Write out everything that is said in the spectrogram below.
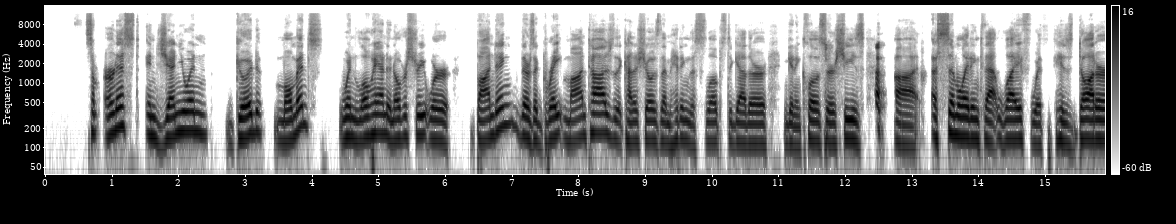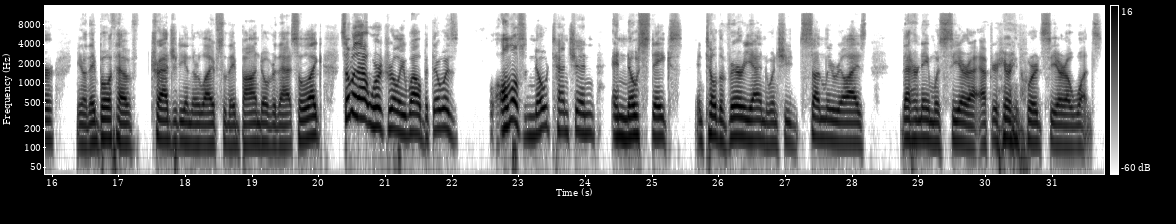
some earnest and genuine good moments when Lohan and Overstreet were bonding. There's a great montage that kind of shows them hitting the slopes together and getting closer. She's uh, assimilating to that life with his daughter. You know, they both have tragedy in their life, so they bond over that. So, like, some of that worked really well, but there was almost no tension and no stakes until the very end when she suddenly realized that her name was Sierra after hearing the word Sierra once.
